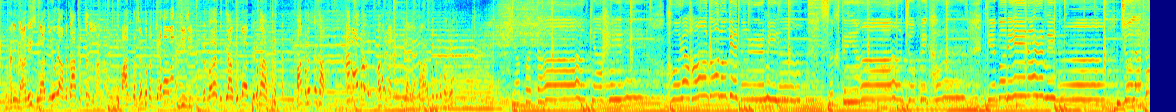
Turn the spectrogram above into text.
तुम्हारी नानी सुनाती हो या अमिताभ बच्चन सुनाता पाँच परसेंट तो बच गया ना हमारा। जी जी। Good boy Vidya good boy फिर हाँ पुलिस के साथ हाँ मॉम तुम्हारा टिकट हो गया? क्या पता क्या है? हो रहा दोनों के दरमियाँ सख्तियाँ जो पिघल के बनी नरमियाँ। जो लगा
